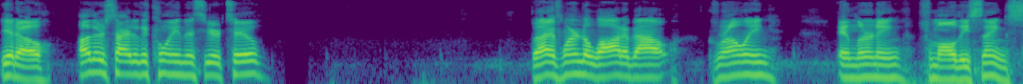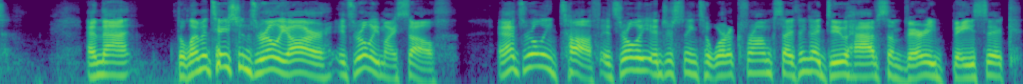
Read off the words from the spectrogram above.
you know, other side of the coin this year too. But I've learned a lot about growing and learning from all these things. And that the limitations really are, it's really myself. And that's really tough. It's really interesting to work from because I think I do have some very basic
